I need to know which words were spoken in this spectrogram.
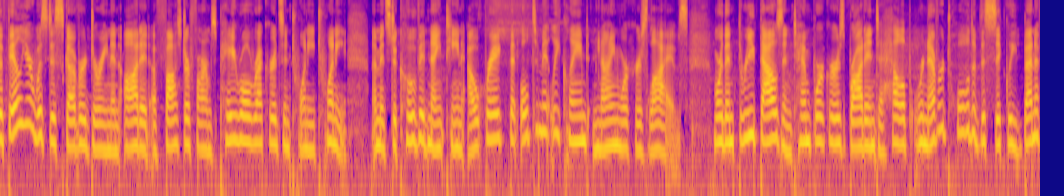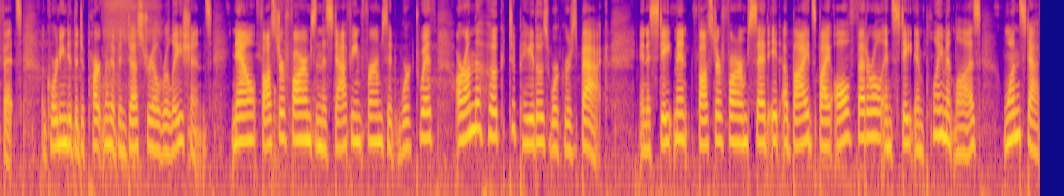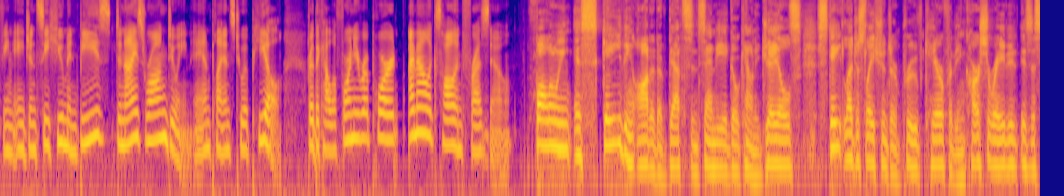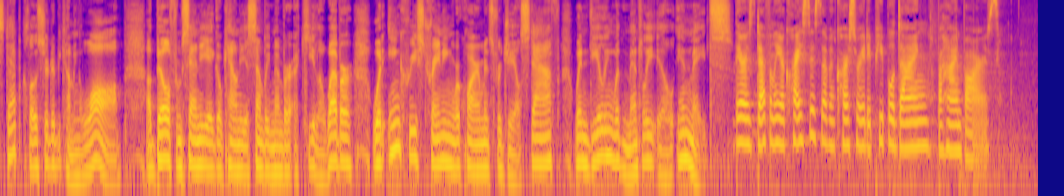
The failure was discovered during an audit of Foster Farms payroll records in 2020 amidst a COVID 19 outbreak that ultimately claimed nine workers' lives. More than 3,000 temp workers brought in to help were never told of the sick leave benefits, according to the Department of Industrial Relations. Now, Foster Farms and the staffing firms it worked with are on the hook to pay those workers back. In a statement, Foster Farms said it abides by all federal and state employment laws. One staffing agency, Human Bees, denies wrongdoing and plans to appeal. For the California Report, I'm Alex Hall in Fresno. Following a scathing audit of deaths in San Diego County jails, state legislation to improve care for the incarcerated is a step closer to becoming law. A bill from San Diego County Assembly member Akilah Weber would increase training requirements for jail staff when dealing with mentally ill inmates. There is definitely a crisis of incarcerated people dying behind bars.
